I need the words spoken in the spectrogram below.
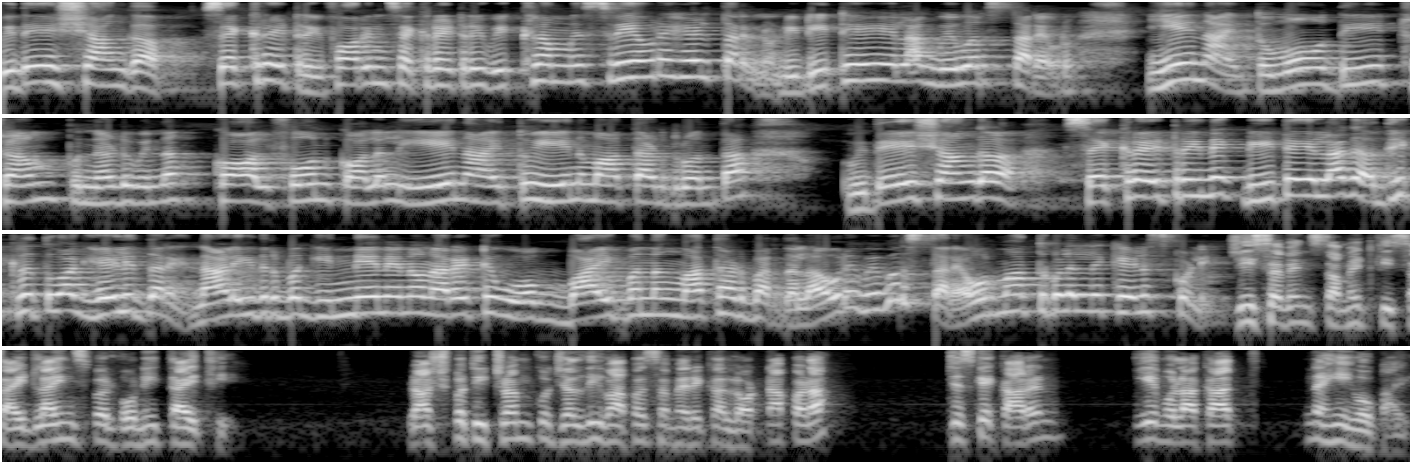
ವಿದೇಶಾಂಗ secretary foreign secretary Vikram Misri ಅವರೇ ಹೇಳ್ತಾರೆ ನೋಡಿ ಡೀಟೇಲ್ ಆಗಿ ವಿವರಿಸ್ತಾರೆ ಅವರು ಏನಾಯ್ತು ಮೋದಿ ಟ್ರಂಪ್ ನಡುವಿನ ಕಾಲ್ ಫೋನ್ ಕಾಲಲ್ಲಿ ಏನಾಯ್ತು ಏನು ಮಾತಾಡಿದ್ರು ಅಂತ ವಿದೇಶಾಂಗ ಸೆಕ್ರೆಟರಿನೇ ಡೀಟೇಲ್ ಆಗಿ ಅಧಿಕೃತವಾಗಿ ಹೇಳಿದ್ದಾರೆ ನಾಳೆ ಇದ್ರ ಬಗ್ಗೆ ಇನ್ನೇನೇನೋ ನರೇಟಿವ್ ಬಾಯಿಗೆ ಬಂದಂಗೆ ಮಾತಾಡಬಾರ್ದಲ್ಲ ಅವರೇ ವಿವರಿಸ್ತಾರೆ ಅವ್ರ ಮಾತುಗಳಲ್ಲೇ ಕೇಳಿಸ್ಕೊಳ್ಳಿ जी सेवन समिट की साइडलाइंस पर होनी तय थी राष्ट्रपति ट्रंप को जल्दी वापस अमेरिका लौटना पड़ा जिसके कारण ये मुलाकात नहीं हो पाई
